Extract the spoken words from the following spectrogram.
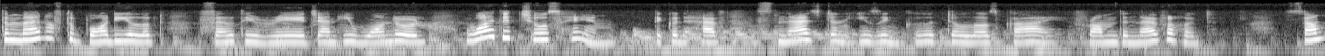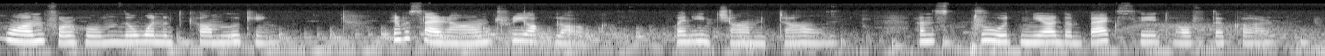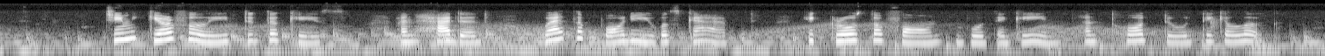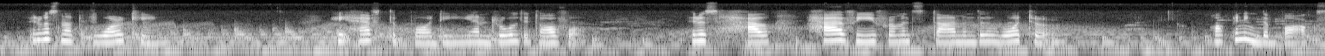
The man of the body looked filthy rich and he wondered why they chose him. They could have snatched an easy good Dulles guy from the neighborhood, someone for whom no one would come looking. It was around three o'clock when he jumped down and stood near the back seat of the car. Jimmy carefully took the case and headed where the body was kept. He crossed the phone booth again and thought to take a look. It was not working. He heaved the body and rolled it over. It was heavy from its time in the water. Opening the box,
